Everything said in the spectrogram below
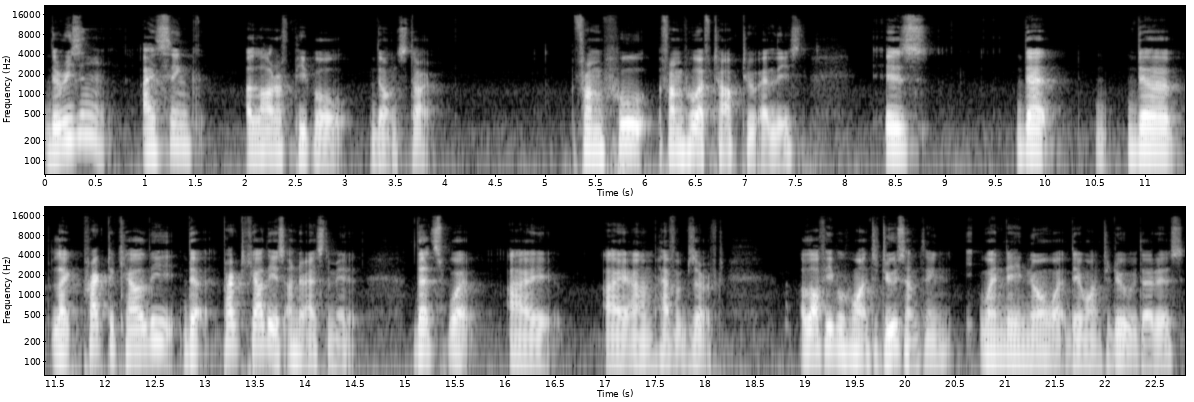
the reason I think a lot of people don't start from who from who I've talked to at least is that the like practicality the practicality is underestimated that's what I I um have observed. A lot of people who want to do something when they know what they want to do, that is,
